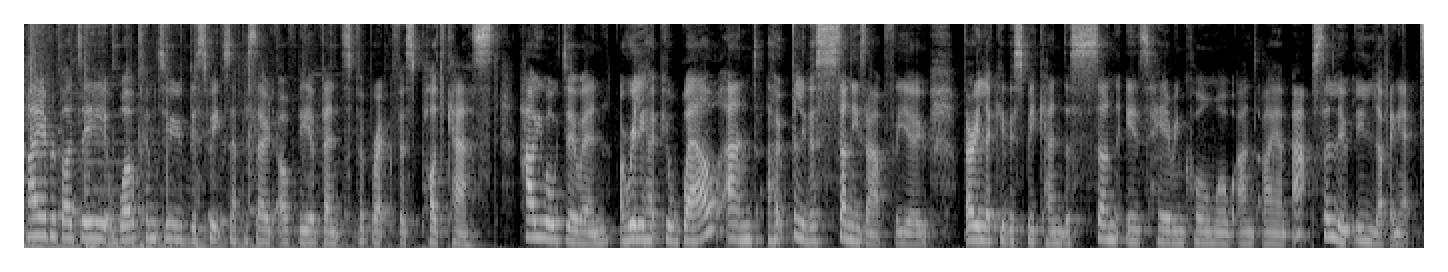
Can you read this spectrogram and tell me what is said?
Hi, everybody. Welcome to this week's episode of the Events for Breakfast podcast. How you all doing? I really hope you're well and hopefully the sun is out for you. Very lucky this weekend. The sun is here in Cornwall and I am absolutely loving it.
